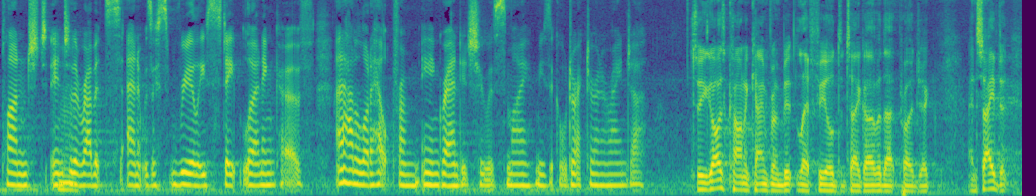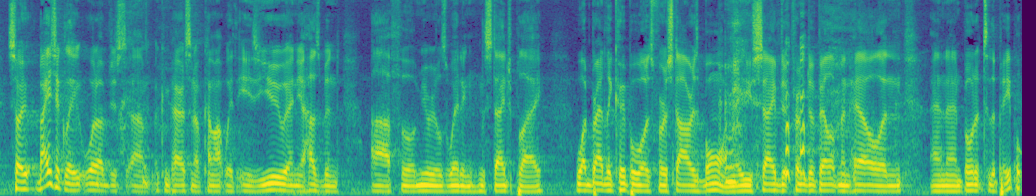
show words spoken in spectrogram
plunged into the rabbits, and it was a really steep learning curve. And I had a lot of help from Iain Grandage, who was my musical director and arranger. So you guys kind of came from a bit left field to take over that project and saved it. So basically, what I've just um, a comparison I've come up with is you and your husband are for Muriel's wedding, the stage play. What Bradley Cooper was for A Star Is Born, where you saved it from development hell and and then brought it to the people.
